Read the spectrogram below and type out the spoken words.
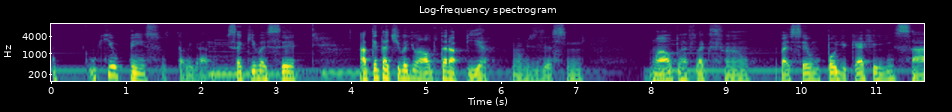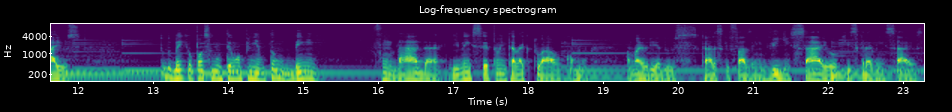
o, o que eu penso, tá ligado? Isso aqui vai ser a tentativa de uma autoterapia, vamos dizer assim, uma autorreflexão vai ser um podcast de ensaios. Tudo bem que eu possa não ter uma opinião tão bem fundada e nem ser tão intelectual como a maioria dos caras que fazem vídeo ensaio ou que escrevem ensaios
